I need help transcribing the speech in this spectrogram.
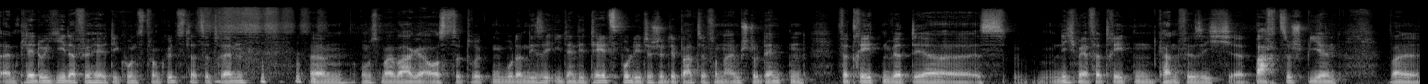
ein Plädoyer dafür hält, die Kunst vom Künstler zu trennen, ähm, um es mal vage auszudrücken, wo dann diese identitätspolitische Debatte von einem Studenten vertreten wird, der äh, es nicht mehr vertreten kann, für sich äh, Bach zu spielen weil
